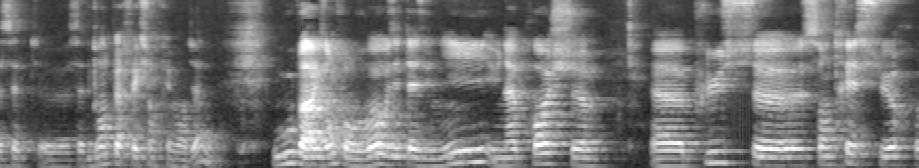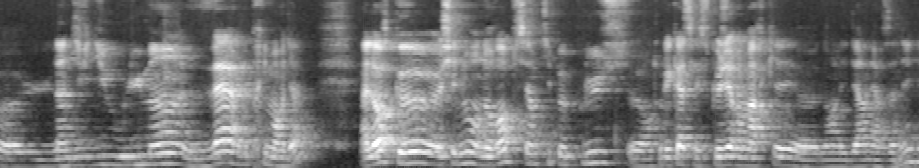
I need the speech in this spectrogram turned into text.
à cette, euh, grande perfection primordiale, où par exemple on voit aux États-Unis une approche euh, plus centrée sur l'individu ou l'humain vers le primordial, alors que chez nous en Europe c'est un petit peu plus, en tous les cas c'est ce que j'ai remarqué dans les dernières années,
